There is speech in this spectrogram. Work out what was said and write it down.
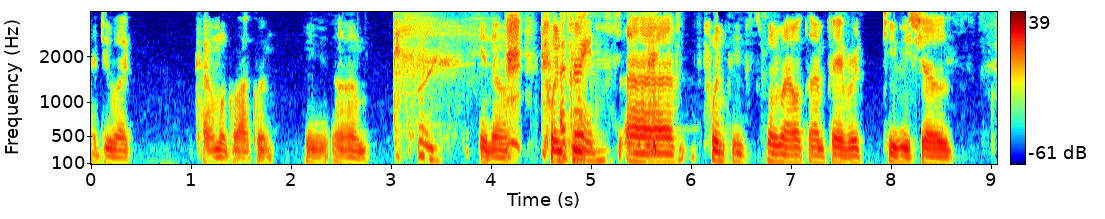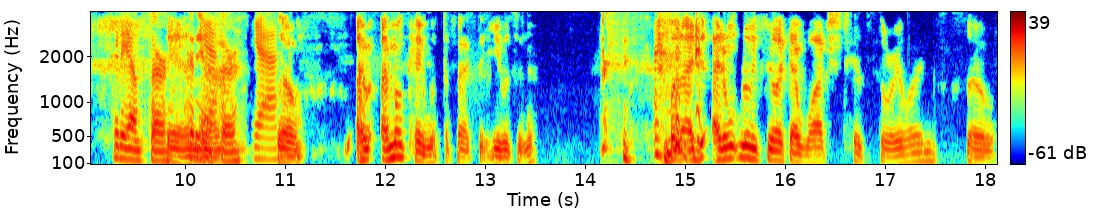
I do like Kyle MacLachlan. Um, you know, Twin Agreed. Peaks uh Twin Peaks, one of my all time favorite TV shows. Good answer. And, Good answer. Uh, yeah. So I'm I'm okay with the fact that he was in it. But I, I don't really feel like I watched his storylines. So,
